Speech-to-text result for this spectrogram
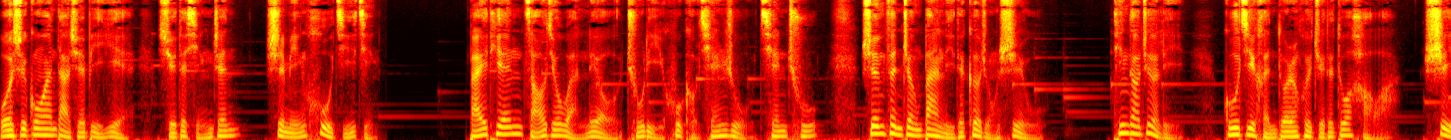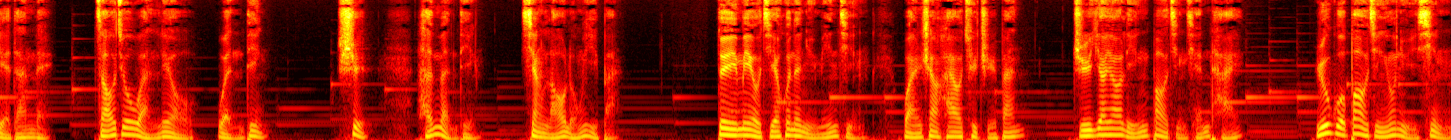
我是公安大学毕业，学的刑侦，是名户籍警。白天早九晚六处理户口迁入、迁出、身份证办理的各种事务。听到这里，估计很多人会觉得多好啊！事业单位，早九晚六，稳定，是，很稳定，像牢笼一般。对于没有结婚的女民警，晚上还要去值班，值幺幺零报警前台。如果报警有女性，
